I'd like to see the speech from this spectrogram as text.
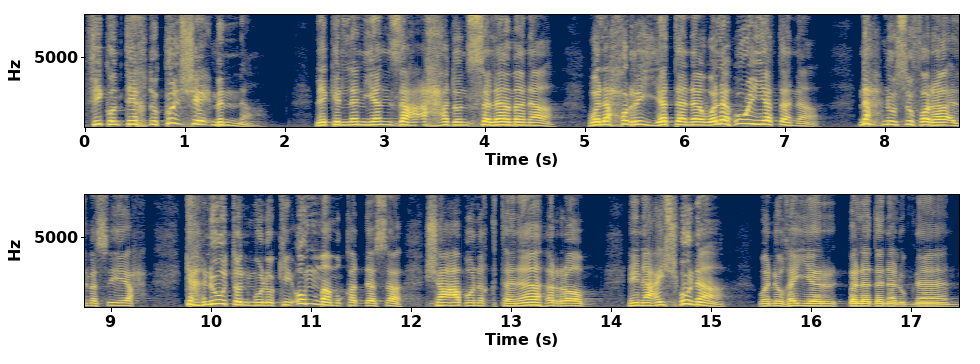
فيكم تاخذوا كل شيء منا لكن لن ينزع أحد سلامنا ولا حريتنا ولا هويتنا. نحن سفراء المسيح كهنوت ملكي أمة مقدسة شعب اقتناه الرب لنعيش هنا ونغير بلدنا لبنان.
